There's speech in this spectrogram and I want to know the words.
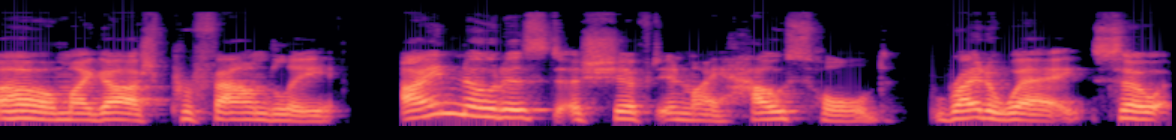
Oh my gosh, profoundly. I noticed a shift in my household right away. So,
